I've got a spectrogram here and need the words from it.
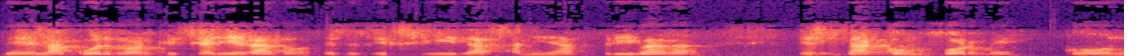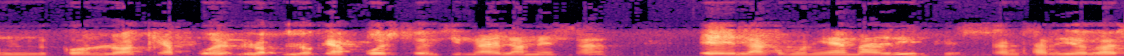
del acuerdo al que se ha llegado, es decir, si la sanidad privada está conforme con, con lo, que ha, lo, que ha puesto encima de la mesa eh, la Comunidad de Madrid, que se han salido las,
